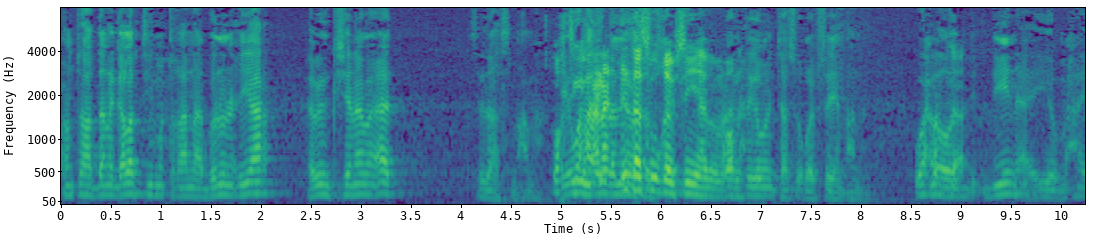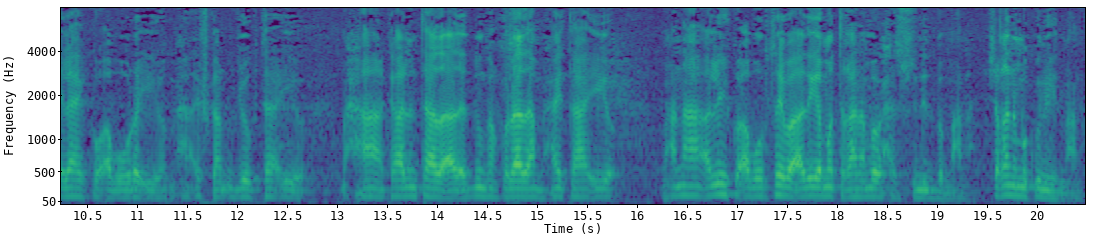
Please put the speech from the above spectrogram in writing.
cunto haddana galabtii mataqaanaa banuun ciyaar habeenkii shanaama aad sidaas macnaha intaas u soo- qaybsan yahayba macnaha waqtiga intaas u qaybsan yahay macnaha wax oo Marka- di- diin ah iyo maxaa ilaahay ku abuuray iyo maxaa ifkaan u joogtaa iyo maxaa kaalintaada aad adduunkan ku leedahay maxay tahay iyo macnaha allihii ku abuurtayba adiga mataqaanaa maba xasuusinidba macnaha. Shaqana ma kulihid macnaha.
